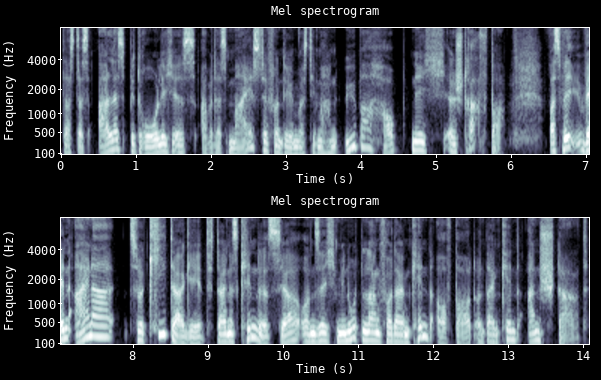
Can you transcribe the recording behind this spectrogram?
dass das alles bedrohlich ist, aber das meiste von dem, was die machen, überhaupt nicht äh, strafbar. Was will, wenn einer zur Kita geht, deines Kindes, ja, und sich minutenlang vor deinem Kind aufbaut und dein Kind anstarrt,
